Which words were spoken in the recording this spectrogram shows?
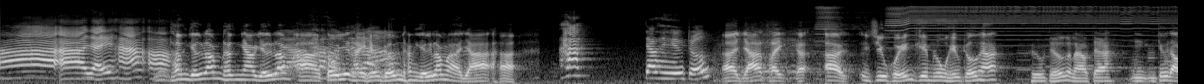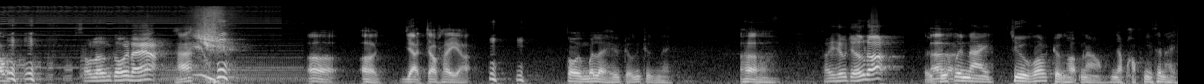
à à vậy hả? À. thân dữ lắm thân nhau dữ lắm. Dạ. à, tôi với thầy hiệu trưởng thân dữ lắm à dạ. À, ha chào thầy hiệu trưởng. À, dạ thầy à, à, siêu khuyển kim luôn hiệu trưởng hả? Hiệu trưởng là nào cha? Ừ, chứ đâu. Sau lưng tôi nè. Hả? Ờ ờ dạ chào thầy ạ. Tôi mới là hiệu trưởng trường này. À, thầy hiệu trưởng đó. Từ À. trước đến nay chưa có trường hợp nào nhập học như thế này.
